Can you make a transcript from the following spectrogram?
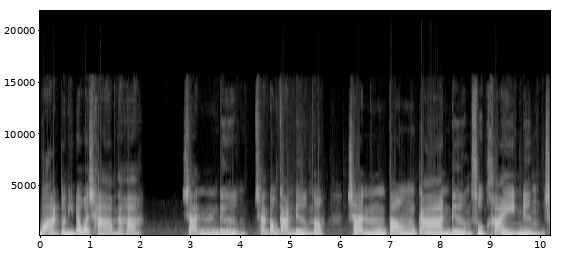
หวานตัวนี้แปลว่าชามนะคะ ฉันดื่ม ฉันต้องการดื่มเนาะ ฉันต้องการดื่มซุปไข่หนึ่งช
